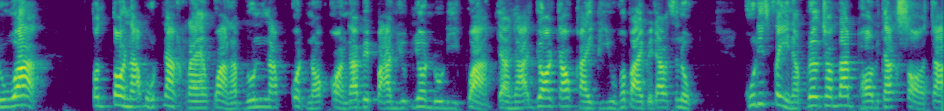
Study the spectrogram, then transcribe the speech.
ดูว่าต้นต้นนะอาวุธหนักแรงกว่าครับรุนนับกดน็อกก่อนได้ไปปามยุบย่นดูดีกว่าจะชนะยอดเก้าไกลพียูเข้าไปไปได้สนุกคู่ที่สี่นะเลือกชอบด้านพรพิทักษ์สอจา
